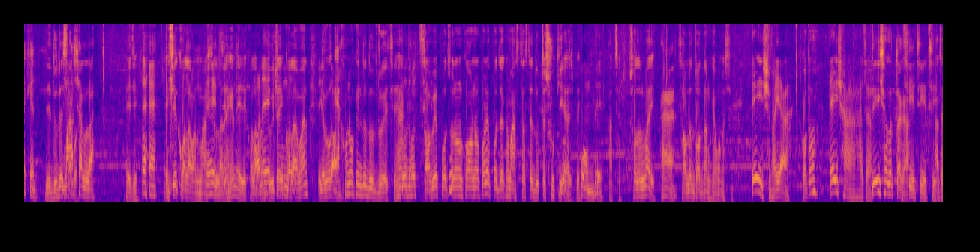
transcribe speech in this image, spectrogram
দেখেন। যে দুধের। এই যে এই যে কলাবান মাশাআল্লাহ দেখেন এই যে কলাবান দুইটাই কলাবান এবং এখনও কিন্তু দুধ রয়েছে হ্যাঁ? তবে প্রজনন করানোর পরে পর্যায়ক্রমে আস্তে আস্তে দুধটা শুকিয়ে আসবে। কমবে। আচ্ছা সজল ভাই হ্যাঁ। ছাগলের দরদাম কেমন আছে? তেইশ ভাইয়া। কত? তেইশ হাজার। তেইশ হাজার টাকা? জি, জি, জি। আচ্ছা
